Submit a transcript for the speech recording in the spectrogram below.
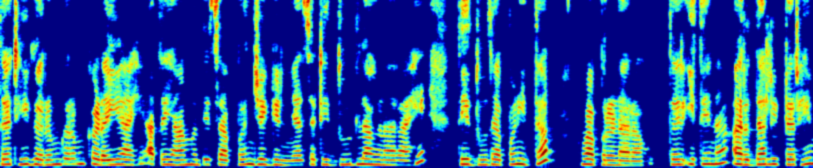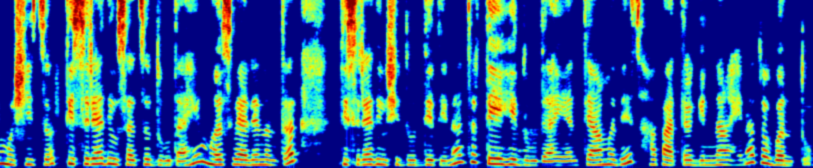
तर ही गरम गरम कढई आहे. आता यामध्येच आपण जे गिळण्यासाठी दूध लागणार आहे ते दूध आपण इथं वापरणार आहोत. तर इथे ना अर्धा लिटर हे म्हशीचं तिसऱ्या दिवसाचं दूध आहे. म्हस व्याल्यानंतर तिसऱ्या दिवशी दूध देते ना तर ते हे दूध आहे आणि त्यामध्येच हा पातळ गिन्ना आहे ना तो बनतो.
